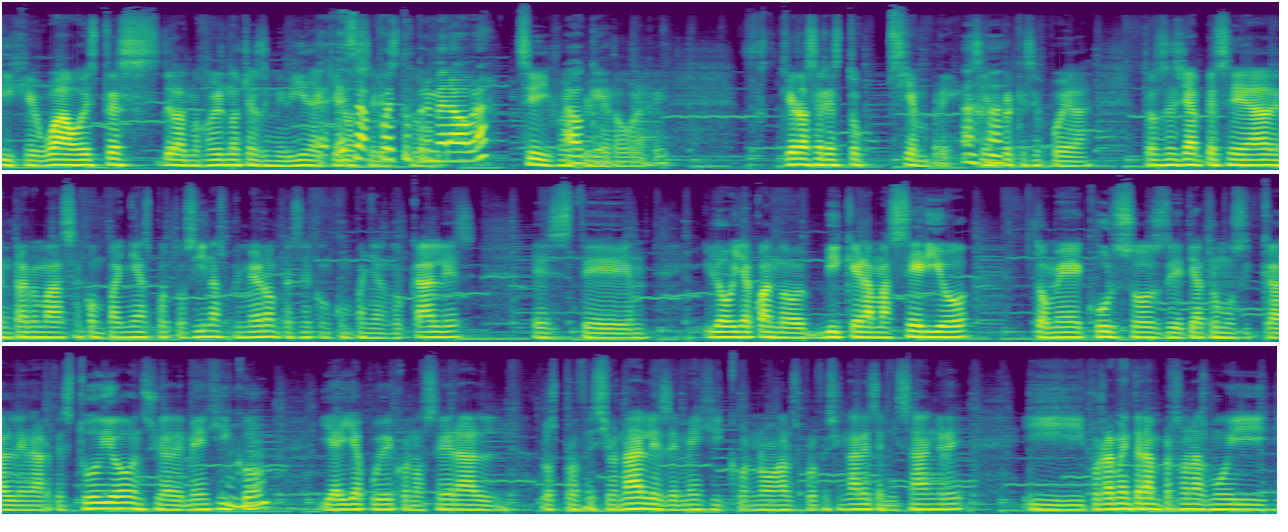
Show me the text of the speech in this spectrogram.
dije, wow, esta es de las mejores noches de mi vida. Quiero Eh, ¿Esa hacer fue esto". tu primera obra? Sí, fue Ah, mi ok, primera obra. Quiero hacer esto siempre, Ajá. siempre que se pueda. Entonces ya empecé a adentrarme más a compañías potosinas. Primero empecé con compañías locales. Este, y luego ya cuando vi que era más serio, tomé cursos de teatro musical en Arte Estudio en Ciudad de México. Y ahí ya pude conocer a los profesionales de México, ¿no? A los profesionales de mi sangre. Y pues realmente eran personas muy,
